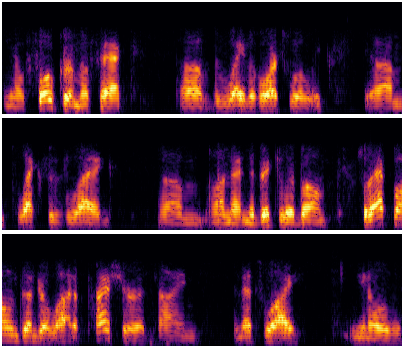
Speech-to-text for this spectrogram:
you know fulcrum effect of the way the horse will um, flex his leg um, on that navicular bone. So that bone's under a lot of pressure at times, and that's why you know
